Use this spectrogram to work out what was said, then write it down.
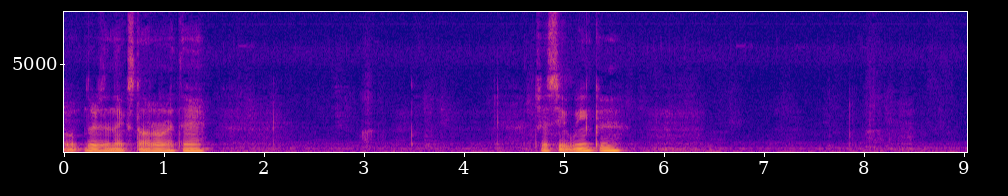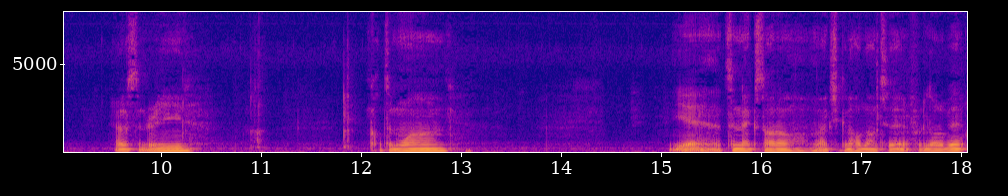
Oh, there's the next auto right there. Jesse Winker. Addison Reed, Kolten Wong. Yeah, that's the next auto. I'm actually gonna hold on to that for a little bit.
